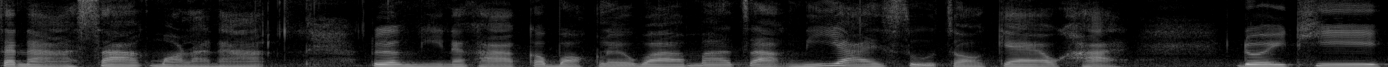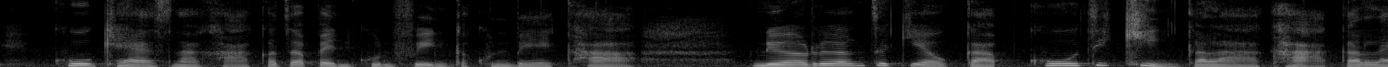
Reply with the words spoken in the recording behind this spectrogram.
ศนาซากมรณะ เรื่องนี้นะคะก็บอกเลยว่ามาจากนิยายสู่จอแก้วค่ะ โดยที่คู่แคสนะคะก็จะเป็นคุณฟินกับคุณเบคค่ะ เนื้อเรื่องจะเกี่ยวกับคู่ที่ขิงกะลาขาก็แร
